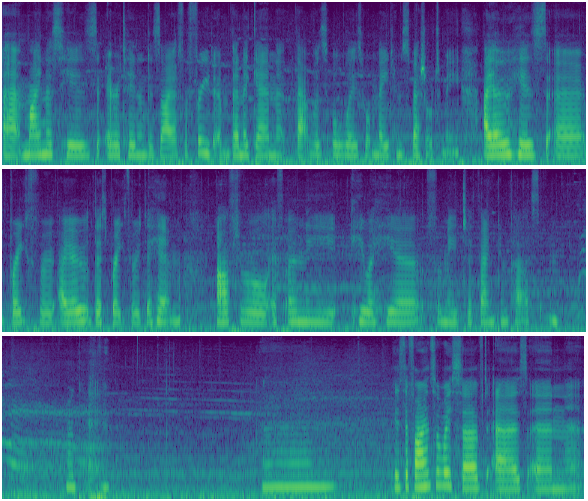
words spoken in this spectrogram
Uh, minus his irritating desire for freedom. Then again, that was always what made him special to me. I owe his uh, breakthrough. I owe this breakthrough to him. After all, if only he were here for me to thank in person. Okay. Um, his defiance always served as an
